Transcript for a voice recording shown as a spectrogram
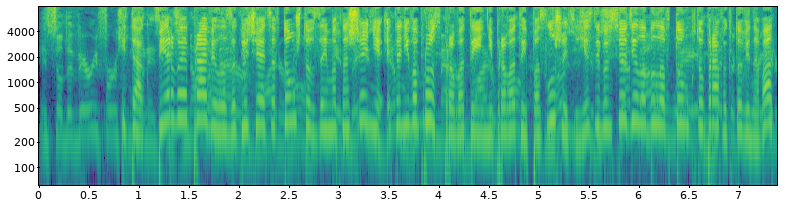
Итак, первое правило заключается в том, что взаимоотношения — это не вопрос правоты и неправоты. Послушайте, если бы все дело было в том, кто прав и кто виноват,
